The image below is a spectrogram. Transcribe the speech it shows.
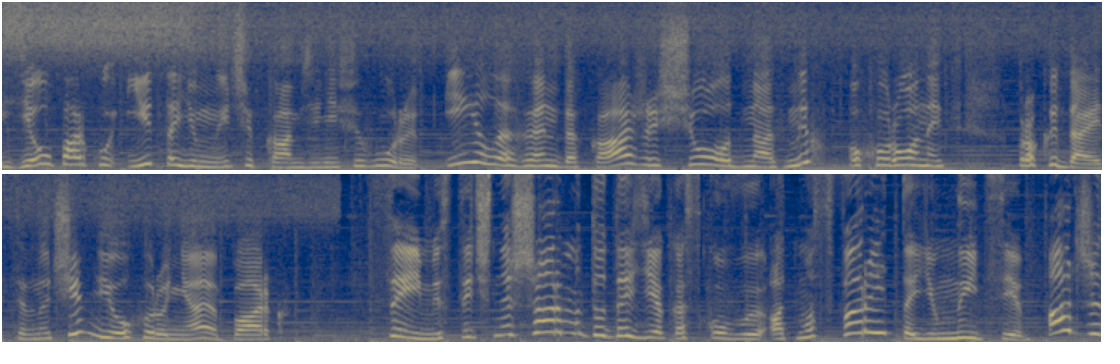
Є у парку і таємничі кам'яні фігури. І легенда каже, що одна з них охоронець прокидається вночі і охороняє парк. Цей містичний шарм додає казкової атмосфери й таємниці, адже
